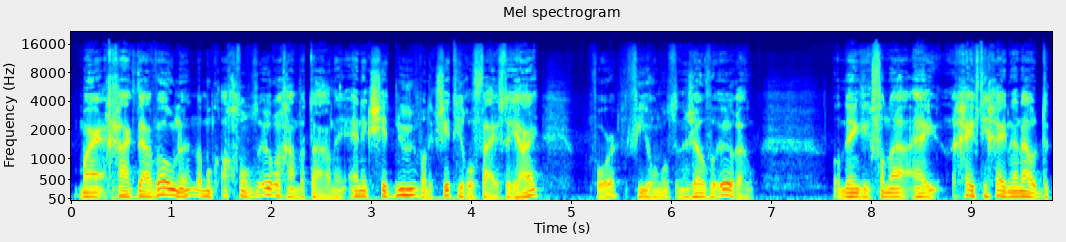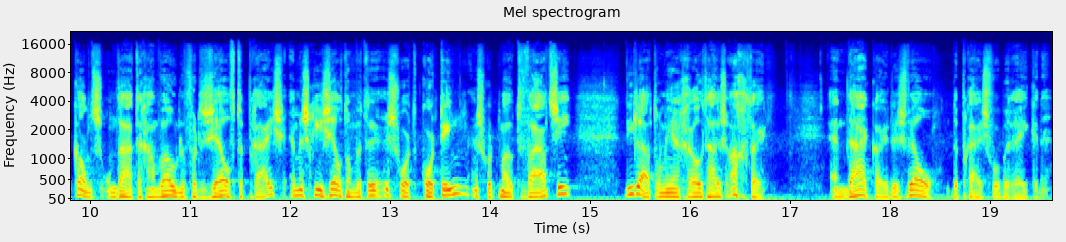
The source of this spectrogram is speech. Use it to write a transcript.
Maar ga ik daar wonen, dan moet ik 800 euro gaan betalen. En ik zit nu, want ik zit hier al 50 jaar, voor 400 en zoveel euro. Dan denk ik van, nou, hey, geef diegene nou de kans om daar te gaan wonen voor dezelfde prijs. En misschien zelfs nog met een soort korting, een soort motivatie. Die laat dan weer een groot huis achter. En daar kan je dus wel de prijs voor berekenen.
